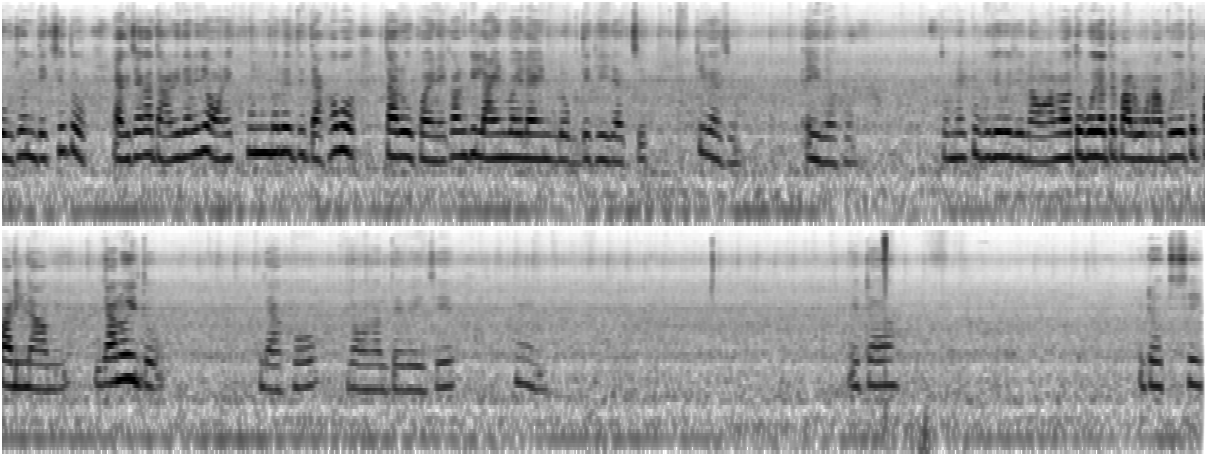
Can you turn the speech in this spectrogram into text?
লোকজন দেখছে তো, এক জায়গায় দাঁড়িয়ে দাঁড়িয়ে যে অনেকক্ষণ ধরে যে দেখাবো, তার উপায় নেই। কারণ কি, লাইন বাই লাইন লোক দেখেই যাচ্ছে। ঠিক আছে? এই দেখো। তোমরা একটু বুঝে বুঝে নাও। আমি হয়তো বোঝাতে পারব না, বোঝাতে পারি না আমি। জানোই তো। দেখো, জগন্নাথ দেব এই যে, হুম। এটা এটা হচ্ছে সেই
